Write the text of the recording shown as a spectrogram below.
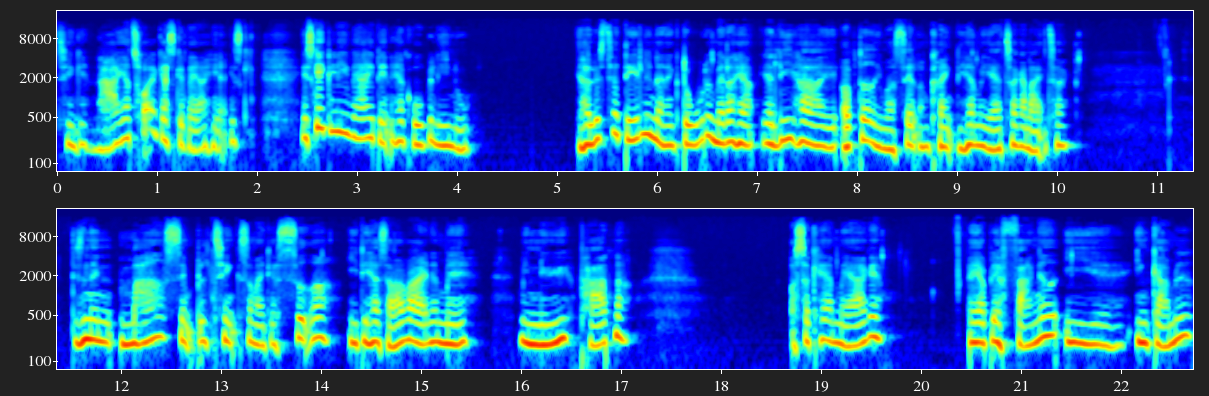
tænke, nej, jeg tror ikke, jeg skal være her. Jeg skal, jeg skal ikke lige være i den her gruppe lige nu. Jeg har lyst til at dele en anekdote med dig her, jeg lige har øh, opdaget i mig selv omkring det her med ja tak og nej tak. Det er sådan en meget simpel ting, som at jeg sidder i det her samarbejde med min nye partner, og så kan jeg mærke, at jeg bliver fanget i øh, en gammel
